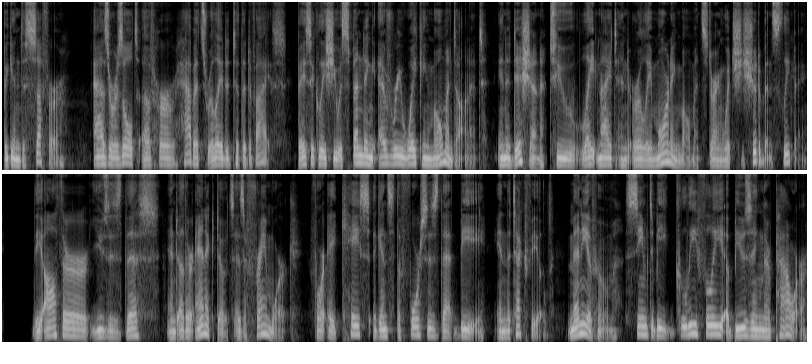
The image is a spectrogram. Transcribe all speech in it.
begin to suffer as a result of her habits related to the device. Basically, she was spending every waking moment on it, in addition to late night and early morning moments during which she should have been sleeping. The author uses this and other anecdotes as a framework for a case against the forces that be in the tech field, many of whom seem to be gleefully abusing their power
